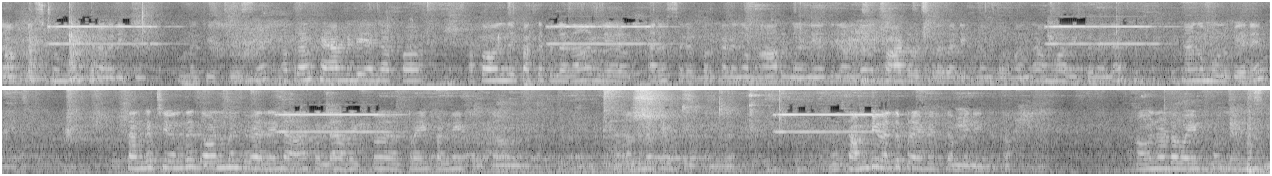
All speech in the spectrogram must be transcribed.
நான் ப்ளஸ் டூ முடிக்கிற வரைக்கும். உள்ள டீச்சர்ஸு அப்புறம் ஃபேமிலி எங்கள் அப்பா. அப்பா வந்து பக்கத்தில் தான் இங்கே அரசு ரப்பர் கழகம் ஆறுகாணி அதில் வந்து காடு வெட்டுற வேலைக்கு தான் போவாங்க. அம்மா வீட்டு வேலை. நாங்கள் மூணு பேர். தங்கச்சி வந்து கவர்மெண்ட் வேலையில் ஆகலை. அவள் இப்போ ட்ரை பண்ணிகிட்டு இருக்கான் அதில் போயிட்டு இருக்காங்க. அவன் தம்பி வந்து ப்ரைவேட் கம்பெனியில் தான். அவனோட ஒய்ஃபும் எம்எஸ்சி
